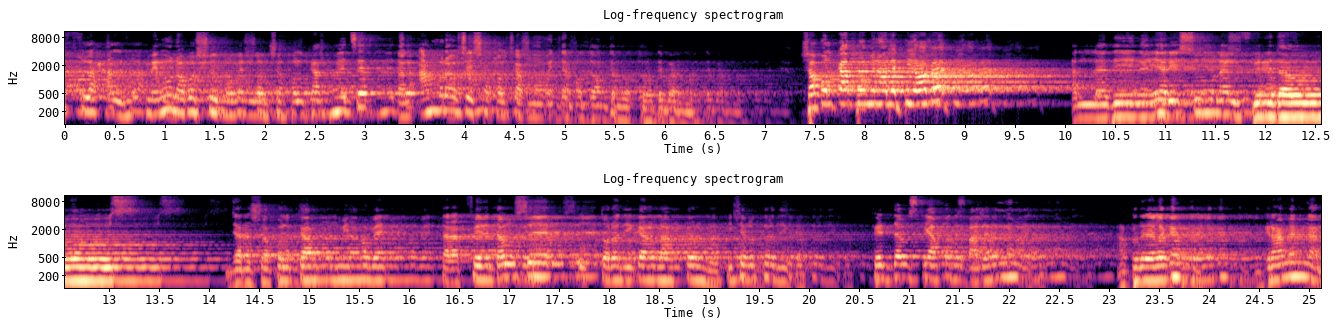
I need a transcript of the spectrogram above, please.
আফলাহাল মুমিনুন, অবশ্যই মুমিনগণ সফল কাম হয়েছে, তাহলে আমরাও সেই সফল মুমিনদের মধ্যে অন্তর্ভুক্ত হতে পারব। সফল মুমিন হলে কি হবে? আল্লাযীনা ইয়ারিসুনাল ফিরদাউস, যারা সফল কাম মুমিন হবে তারা ফেরদাউসে উত্তরাধিকার লাভ করবে। কিসের উত্তরাধিকার? ফেরদাউস কি আপনাদের বাজারের নাম আপনাদের এলাকার গ্রামের নাম।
